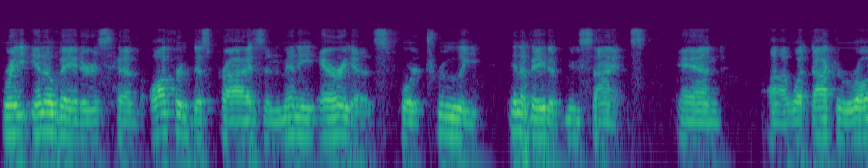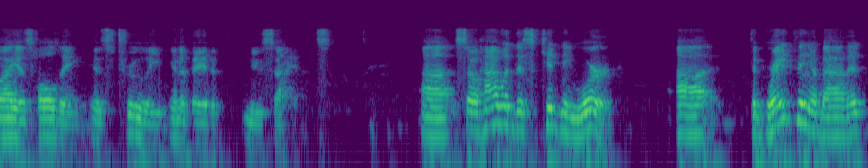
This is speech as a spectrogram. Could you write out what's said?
great innovators have offered this prize in many areas for truly innovative new science. And uh, what Dr. Roy is holding is truly innovative new science. Uh, so how would this kidney work? Uh, the great thing about it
